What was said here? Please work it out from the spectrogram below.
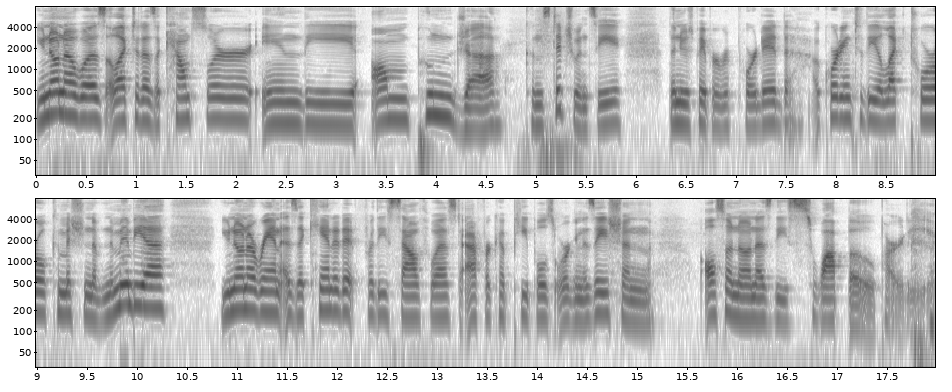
Uunona was elected as a councillor in the Ompundja constituency, the newspaper reported. According to the Electoral Commission of Namibia, Uunona ran as a candidate for the Southwest Africa People's Organization, also known as the SWAPO Party.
